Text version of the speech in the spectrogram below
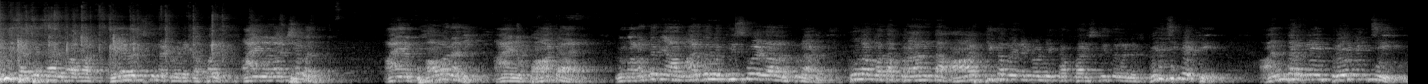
ఇది సత్యసాయి బాబా చేయవలసుకున్నటువంటి ఒక పని. ఆయన లక్ష్యం అది. ఆయన భావన అది. ఆయన బాట అది. మిమ్మల్ని ఆ మార్గంలో తీసుకువెళ్ళాలనుకున్నాడు. కుల మత ప్రాంత ఆర్థికమైనటువంటి పరిస్థితులను విడిచిపెట్టి అందరినీ ప్రేమించి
